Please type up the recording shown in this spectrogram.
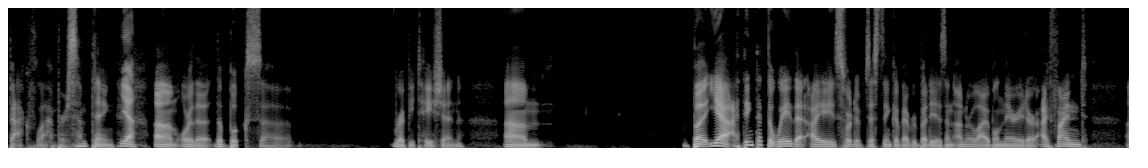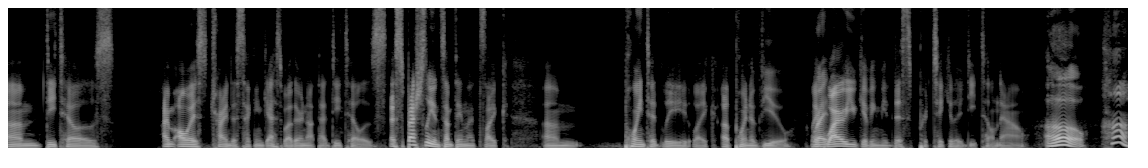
back flap or something, Yeah. um, or the the book's uh, reputation. Um, but yeah, I think that the way that I sort of just think of everybody as an unreliable narrator, I find um, details. I'm always trying to second guess whether or not that detail is, especially in something that's like um, pointedly like a point of view. Like, Right. why are you giving me this particular detail now? Oh. Huh.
